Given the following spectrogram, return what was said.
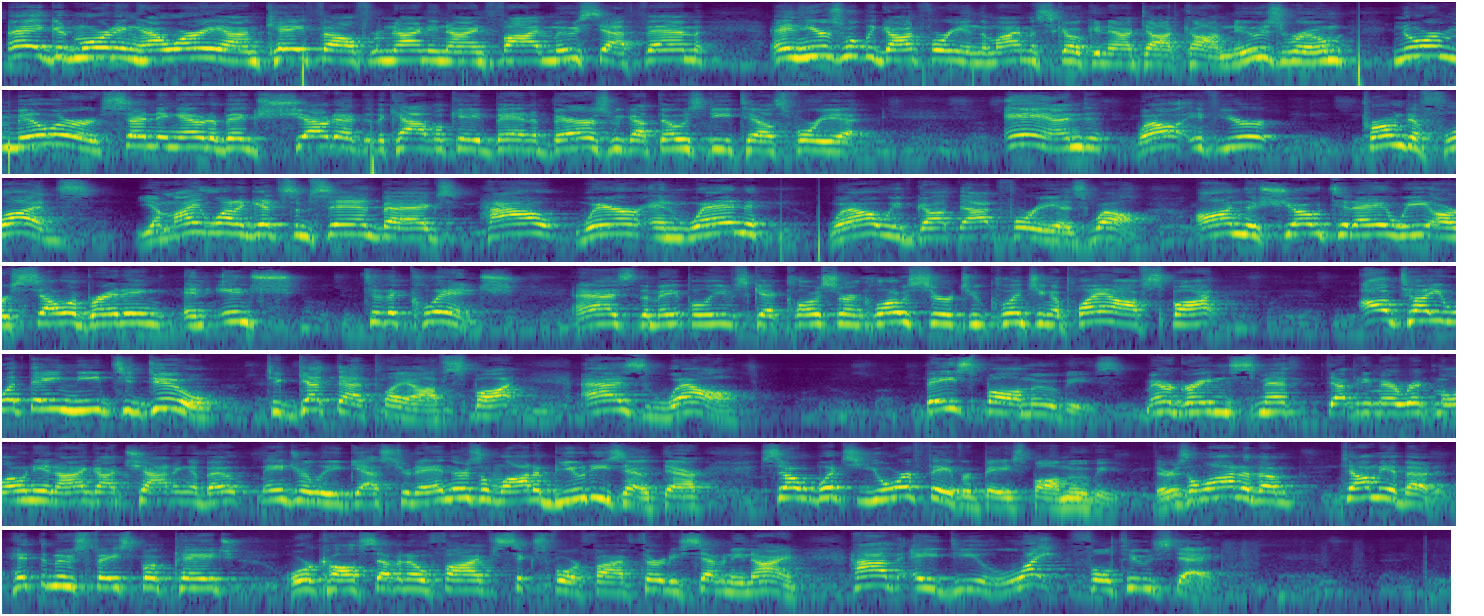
Hey, good morning. How are you? I'm K-Fel from 99.5 Moose FM. And here's what we got for you in the MyMuskokaNow.com newsroom. Norm Miller sending out a big shout out to the Cavalcade Band of Bears. We got those details for you. And, well, if you're prone to floods, you might want to get some sandbags. How, where, and when? Well, we've got that for you as well. On the show today, we are celebrating an inch to the clinch as the Maple Leafs get closer and closer to clinching a playoff spot. I'll tell you what they need to do to get that playoff spot as well. Baseball movies. Mayor Graydon Smith, Deputy Mayor Rick Maloney, and I got chatting about Major League yesterday, and there's a lot of beauties out there. So, what's your favorite baseball movie? There's a lot of them. Tell me about it. Hit the Moose Facebook page or call 705 645 3079. Have a delightful Tuesday.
